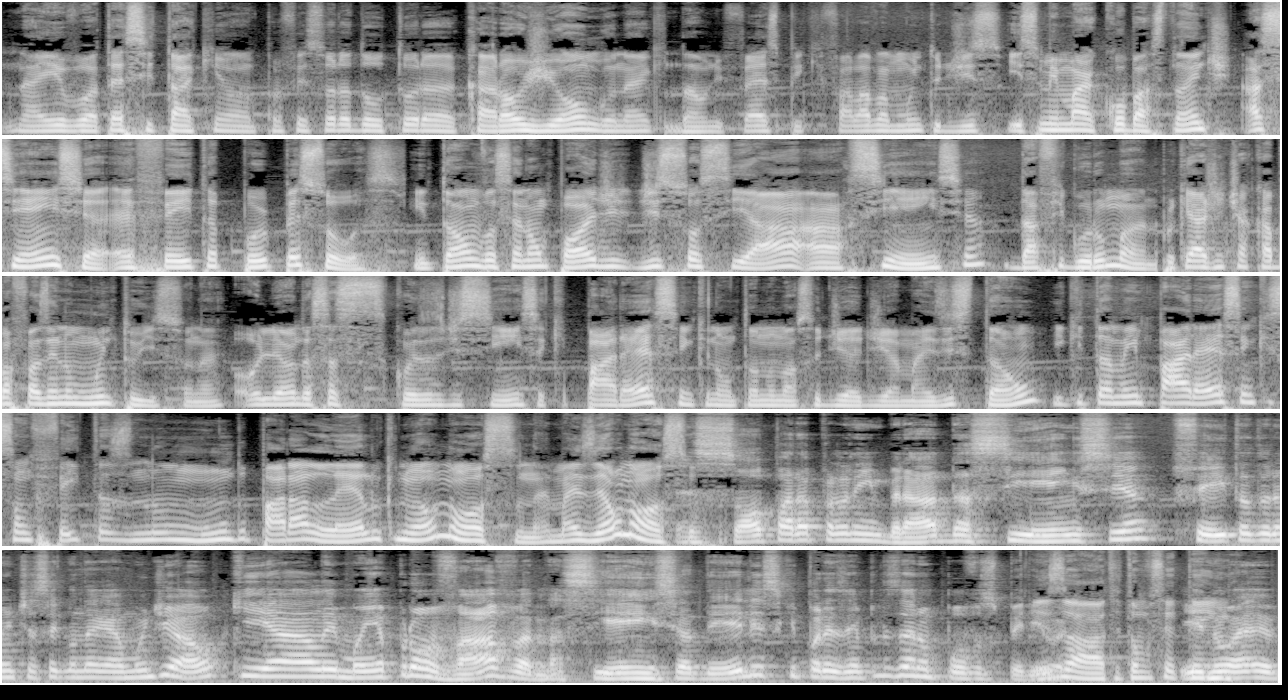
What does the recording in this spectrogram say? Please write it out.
né, eu vou até citar aqui uma professora doutora Carol Giongo, né, da Unifesp, que falava muito disso. Isso me marcou bastante. A ciência é feita por pessoas. Então você não pode dissociar a ciência da figura humana, porque a gente acaba fazendo muito isso, né? Olhando essas coisas de ciência que parecem que não estão no nosso dia a dia, mas estão, e que também parecem que são feitas num mundo paralelo que não é o nosso, né? Mas é o nosso. É só para pra lembrar da ciência feita durante a Segunda Guerra Mundial, que a Alemanha provava na ciência deles que, por exemplo, eles eram um povo superior. Exato. Então você E tem não é,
